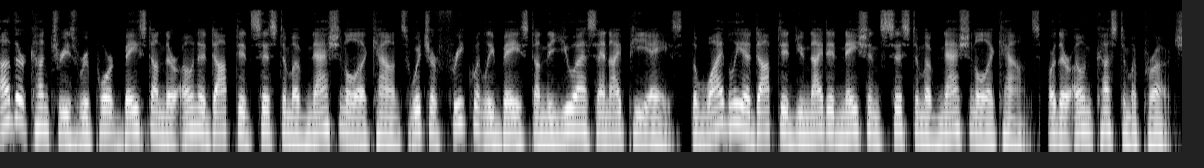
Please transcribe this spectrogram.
Other countries report based on their own adopted system of national accounts which are frequently based on the US NIPAs, the widely adopted United Nations system of national accounts, or their own custom approach.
